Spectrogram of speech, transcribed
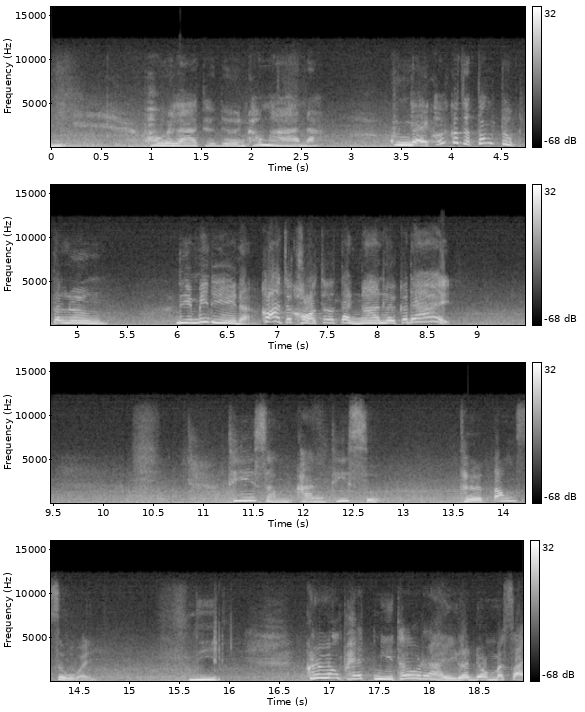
นี่พอเวลาเธอเดินเข้ามานะ คุณใหญ่เขาก็จะต้องตกตะลึง ดีไม่ดีน่ะเขาอาจจะขอเธอแต่งงานเลยก็ได้ ที่สำคัญที่สุด เธอต้องสวย นี่ เครื่องเพชรมีเท่าไหร่ระดมมาใส่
